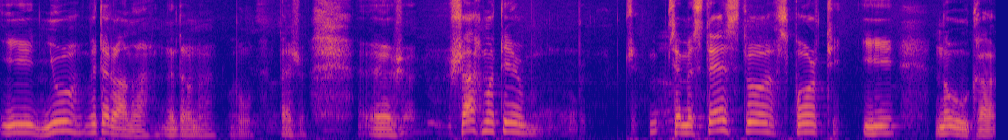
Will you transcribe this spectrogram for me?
і Дню ветерана. Недавно був перший. Е, Шахмати це мистецтво, спорт і наука.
